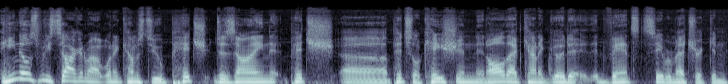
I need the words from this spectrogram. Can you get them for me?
he knows what he's talking about when it comes to pitch design, pitch uh, pitch location, and all that kind of good advanced sabermetric and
